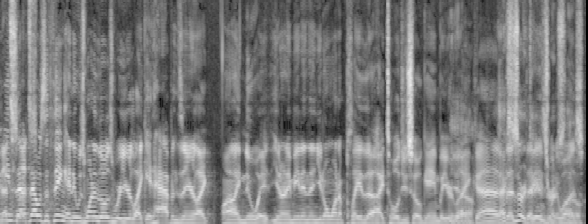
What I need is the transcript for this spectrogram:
But I mean, that, that was the thing, and it was one of those where you're like, it happens, and you're like, well, I knew it, you know what I mean? And then you don't want to play the "I told you so" game, but you're Yeah. like, ah, Exes that, are that is what it dangerous, was. though.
